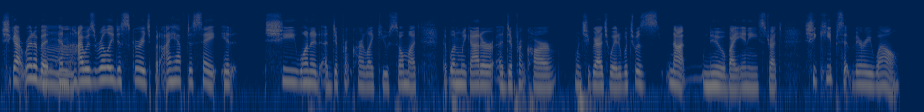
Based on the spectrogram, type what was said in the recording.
she got rid of it. And I was really discouraged. But I have to say, it. She wanted a different car like you so much that when we got her a different car when she graduated, which was not new by any stretch, she keeps it very well.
